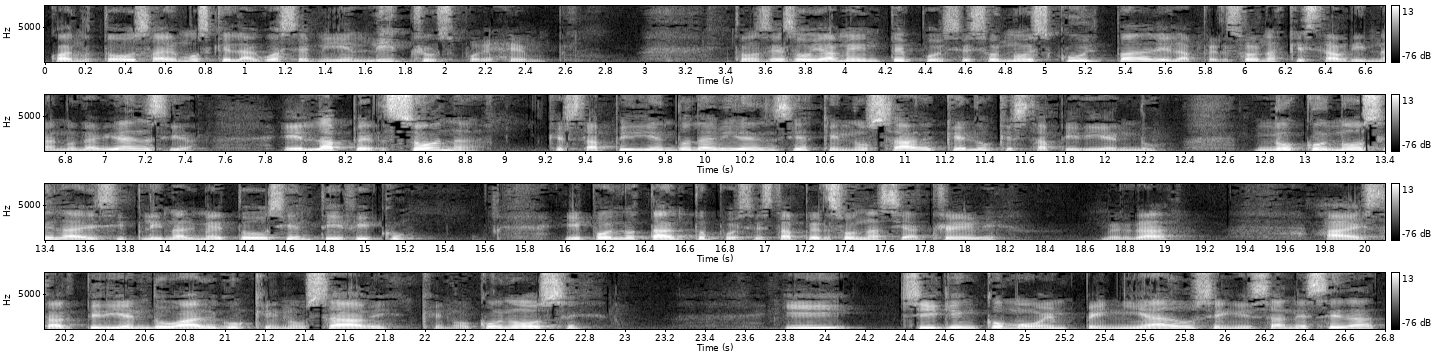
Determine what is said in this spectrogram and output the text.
cuando todos sabemos que el agua se mide en litros, por ejemplo. Entonces, obviamente, pues eso no es culpa de la persona que está brindando la evidencia, es la persona que está pidiendo la evidencia que no sabe qué es lo que está pidiendo, no conoce la disciplina, el método científico y por lo tanto, pues esta persona se atreve, ¿verdad? a estar pidiendo algo que no sabe, que no conoce, y siguen como empeñados en esa necedad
